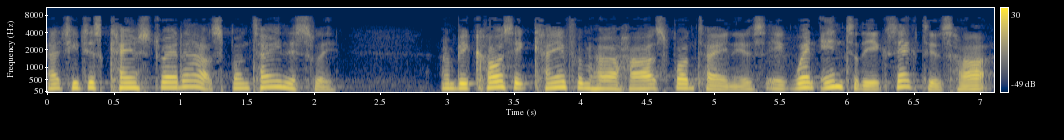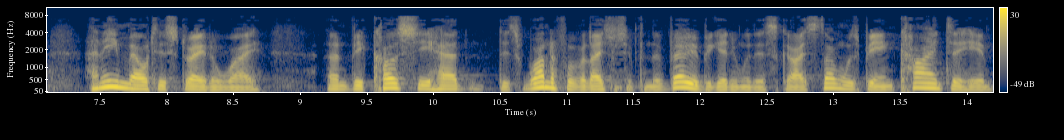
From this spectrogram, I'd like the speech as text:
actually just came straight out spontaneously. And because it came from her heart spontaneous, it went into the executive's heart and he melted straight away. And because she had this wonderful relationship from the very beginning with this guy, someone was being kind to him,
